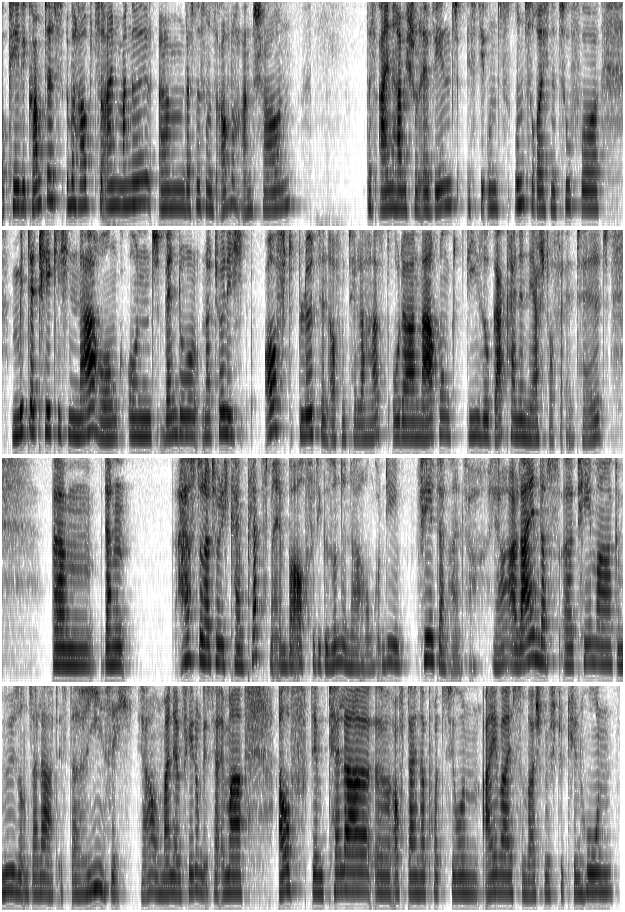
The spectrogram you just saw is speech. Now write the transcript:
Okay, wie kommt es überhaupt zu einem Mangel? Ähm, das müssen wir uns auch noch anschauen. Das eine habe ich schon erwähnt, ist die unzureichende Zufuhr mit der täglichen Nahrung. Und wenn du natürlich oft Blödsinn auf dem Teller hast oder Nahrung, die so gar keine Nährstoffe enthält, ähm, dann hast du natürlich keinen Platz mehr im Bauch für die gesunde Nahrung und die fehlt dann einfach. Ja, allein das äh, Thema Gemüse und Salat ist da riesig. Ja, und meine Empfehlung ist ja immer auf dem Teller, äh, auf deiner Portion Eiweiß, zum Beispiel ein Stückchen Hohn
